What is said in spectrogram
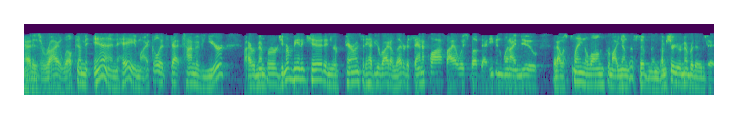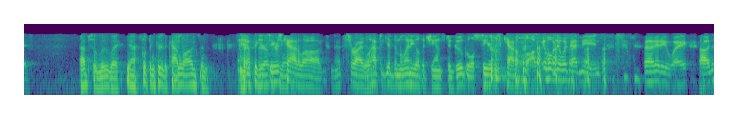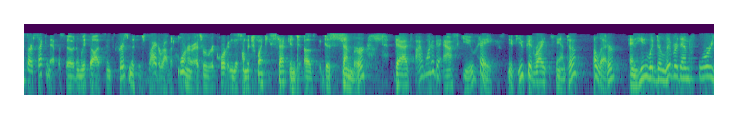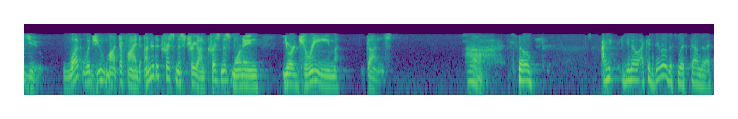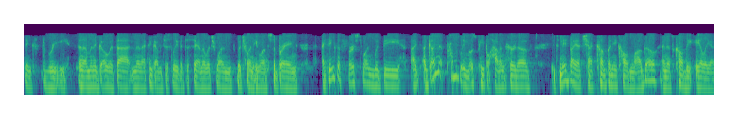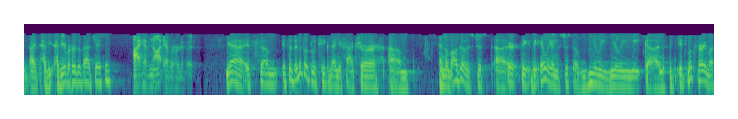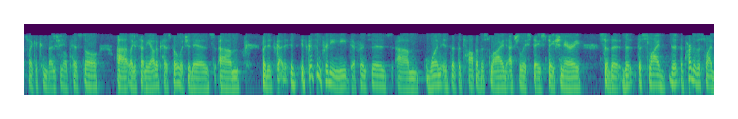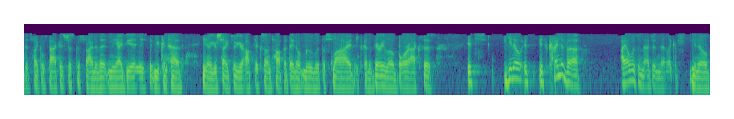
That is right. Welcome in. Hey, Michael, it's that time of year. I remember, do you remember being a kid and your parents would have you write a letter to Santa Claus? I always loved that, even when I knew that I was playing along for my younger siblings. I'm sure you remember those days. Absolutely. Yeah, flipping through the catalogs and figure the Sears catalog. That's right. We'll have to give the millennials a chance to Google Sears catalog. they won't know what that means. But anyway, uh, this is our second episode, and we thought since Christmas is right around the corner, as we're recording this on the 22nd of December, that I wanted to ask you, hey, if you could write Santa a letter and he would deliver them for you, what would you want to find under the Christmas tree on Christmas morning, your dream guns? Ah, so I, you know, I could narrow this list down to I think three, and I'm going to go with that, and then I think I would just leave it to Santa which one which one he wants to bring. I think the first one would be a, a gun that probably most people haven't heard of. It's made by a Czech company called Laugo, and it's called the Alien. I, have you have you ever heard of that, Jason? I have not ever heard of it. Yeah, it's um, it's a bit of a boutique manufacturer, um, and the Laugo is just uh, er, the the Alien is just a really really neat gun. It, it looks very much like a conventional pistol, uh, like a semi-auto pistol, which it is. Um, but it's got it's got some pretty neat differences. Um, one is that the top of the slide actually stays stationary so the, the, the slide, the, the part of the slide that cycles back is just the side of it. And the idea is that you can have, you know, your sights or your optics on top, but they don't move with the slide. It's got a very low bore axis. It's, you know, it, it's kind of a, I always imagine that like a, you know,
